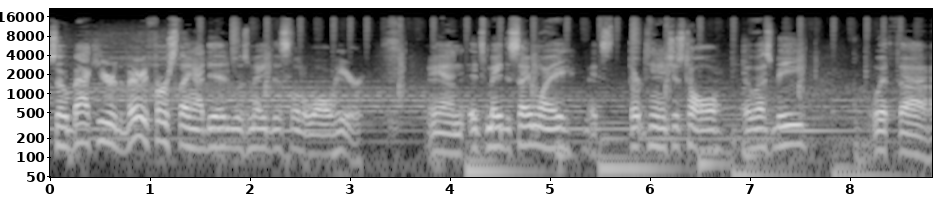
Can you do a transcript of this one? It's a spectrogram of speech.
So back here the very first thing I did was made this little wall here. And it's made the same way. It's 13 inches tall OSB with uh,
